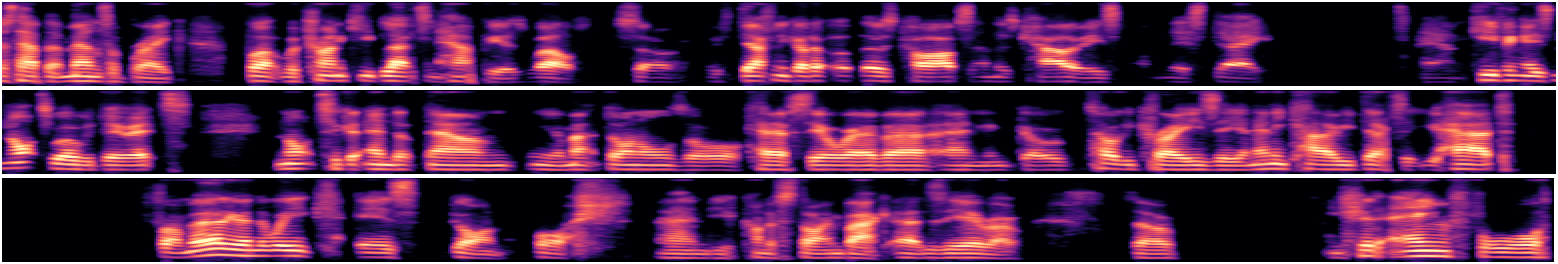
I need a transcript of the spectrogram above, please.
Just have that mental break. But we're trying to keep leptin happy as well. So we've definitely got to up those carbs and those calories on this day. Um, key thing is not to overdo it, not to end up down, you know, McDonald's or KFC or wherever and go totally crazy. And any calorie deficit you had from earlier in the week is gone, bosh, and you're kind of starting back at zero. So you should aim for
